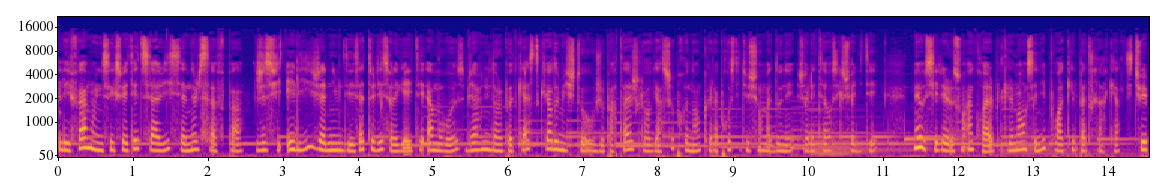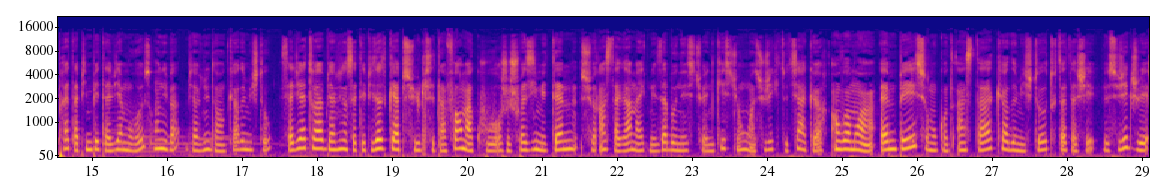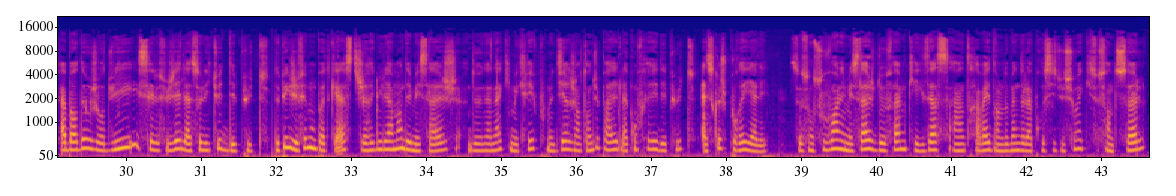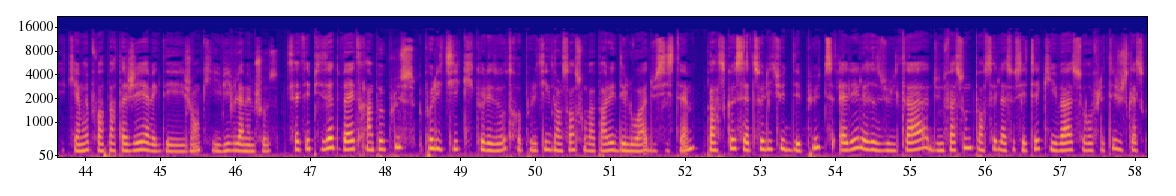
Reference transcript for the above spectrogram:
Les femmes ont une sexualité de service et elles ne le savent pas. Je suis Ellie, j'anime des ateliers sur l'égalité amoureuse. Bienvenue dans le podcast Cœur de Michto où je partage le regard surprenant que la prostitution m'a donné sur l'hétérosexualité, mais aussi les leçons incroyables qu'elle m'a enseignées pour hacker le patriarcat. Si tu es prête à pimper ta vie amoureuse, on y va. Bienvenue dans Cœur de Michto. Salut à toi, bienvenue dans cet épisode capsule. C'est un format court. Je choisis mes thèmes sur Instagram avec mes abonnés. Si tu as une question ou un sujet qui te tient à cœur, envoie-moi un MP sur mon compte Insta Cœur de Michto tout attaché. Le sujet que je vais aborder aujourd'hui c'est le sujet de la solitude des putes. Depuis que j'ai fait mon podcast, j'ai régulièrement des messages de nanas qui m'écrivent pour me dire j'ai entendu parler de la confrérie des putes, est-ce que je pourrais y aller? Ce sont souvent les messages de femmes qui exercent un travail dans le domaine de la prostitution et qui se sentent seules et qui aimeraient pouvoir partager avec des gens qui vivent la même chose. Cet épisode va être un peu plus politique que les autres, politique dans le sens où on va parler des lois, du système, parce que cette solitude des putes, elle est le résultat d'une façon de penser de la société qui va se refléter jusqu'à ce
